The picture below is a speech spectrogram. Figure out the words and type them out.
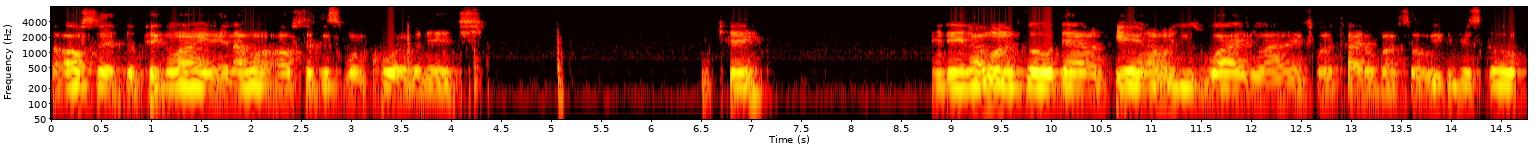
the offset, the pick line, and I want to offset this one quarter of an inch. Okay. And then I want to go down here and I want to use wide lines for the title block. So we can just go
